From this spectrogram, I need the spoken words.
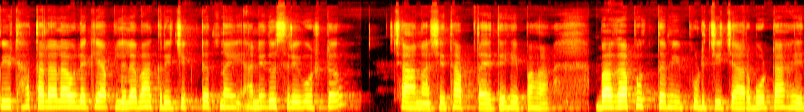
पीठ हाताला लावलं की आपल्याला भाकरी चिकटत नाही आणि दुसरी गोष्ट छान अशी थापता येते. हे पहा. बघा फक्त मी पुढची चार बोटं आहेत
